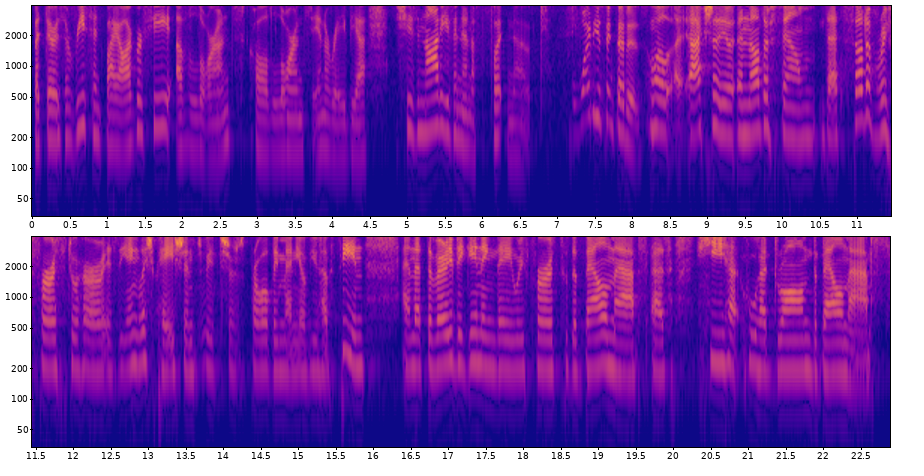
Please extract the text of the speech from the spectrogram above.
but there's a recent biography of Lawrence called Lawrence in Arabia. She's not even in a footnote. Why do you think that is? Well, actually, another film that sort of refers to her is The English Patient, which probably many of you have seen. And at the very beginning, they refer to the Bell maps as he ha- who had drawn the Bell maps.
